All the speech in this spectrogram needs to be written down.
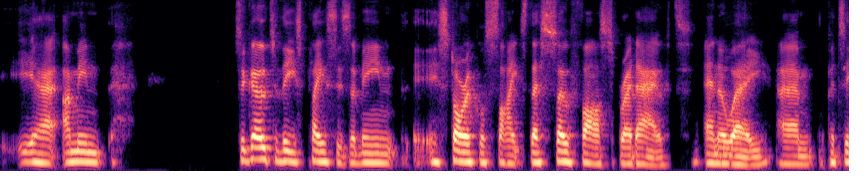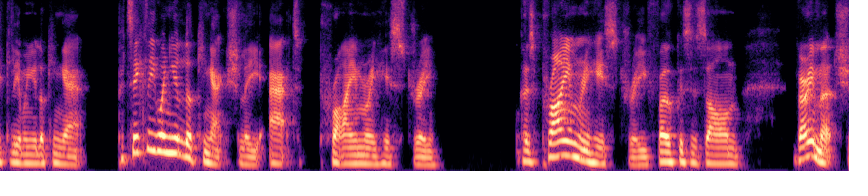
yeah, I mean, to go to these places, I mean, historical sites, they're so far spread out in a Mm. way, um, particularly when you're looking at, particularly when you're looking actually at primary history, because primary history focuses on very much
